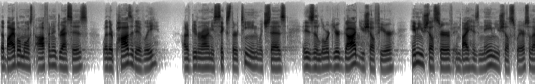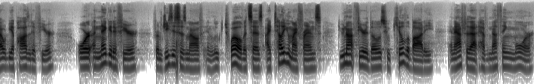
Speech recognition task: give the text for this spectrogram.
the Bible most often addresses, whether positively out of Deuteronomy 6:13, which says, "It is the Lord your God you shall fear; him you shall serve, and by his name you shall swear." So that would be a positive fear, or a negative fear from Jesus' mouth in Luke 12. It says, "I tell you, my friends, do not fear those who kill the body, and after that have nothing more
